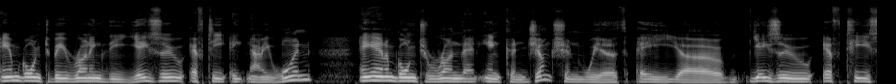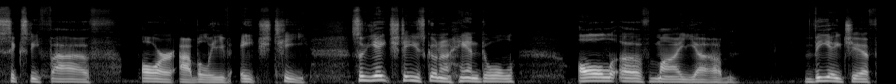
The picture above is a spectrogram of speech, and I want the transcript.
am going to be running the Yaesu FT891 and I'm going to run that in conjunction with a uh, Yaesu FT65R, I believe, HT. So the HT is going to handle all of my um, VHF,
